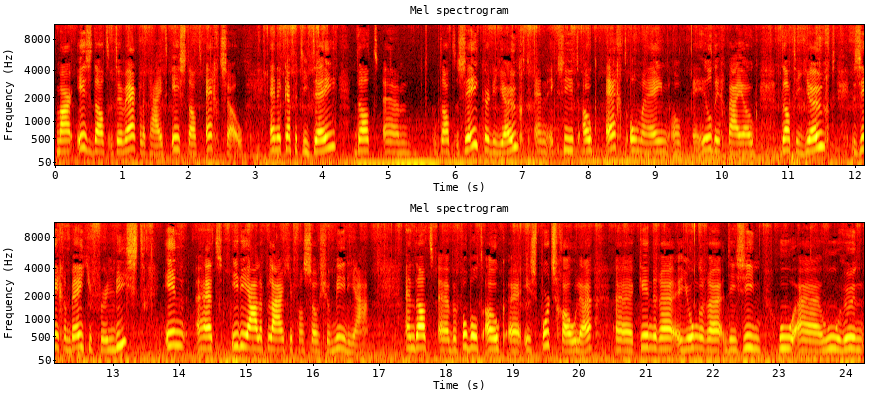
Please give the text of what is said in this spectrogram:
Maar is dat de werkelijkheid? Is dat echt zo? En ik heb het idee dat, um, dat zeker de jeugd, en ik zie het ook echt om me heen, op, heel dichtbij ook, dat de jeugd zich een beetje verliest in het ideale plaatje van social media. En dat uh, bijvoorbeeld ook uh, in sportscholen uh, kinderen, jongeren die zien hoe, hoe hun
